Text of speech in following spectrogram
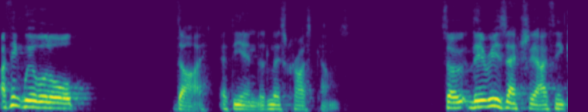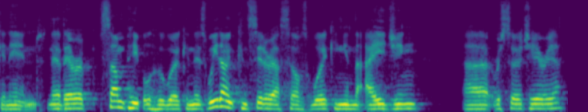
I think we will all die at the end unless Christ comes. So there is actually, I think, an end. Now, there are some people who work in this. We don't consider ourselves working in the aging uh, research area.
